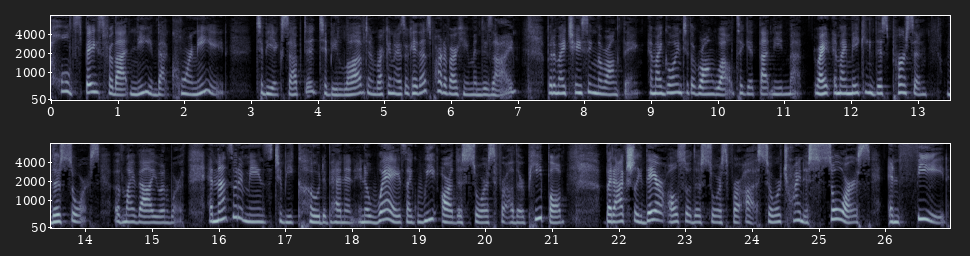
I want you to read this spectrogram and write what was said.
hold space for that need, that core need to be accepted, to be loved, and recognize, okay, that's part of our human design. But am I chasing the wrong thing? Am I going to the wrong well to get that need met? Right? Am I making this person the source of my value and worth? And that's what it means to be codependent. In a way, it's like we are the source for other people, but actually they are also the source for us. So we're trying to source and feed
